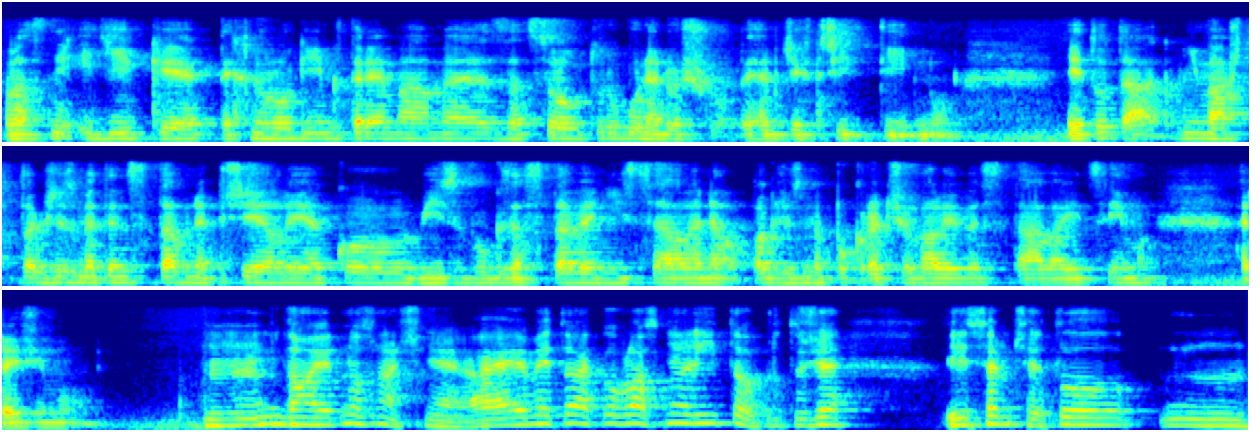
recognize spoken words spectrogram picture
vlastně i díky technologiím, které máme, za celou tu dobu nedošlo během těch tří týdnů. Je to tak? Vnímáš to tak, že jsme ten stav nepřijali jako výzvu k zastavení se, ale naopak, že jsme pokračovali ve stávajícím režimu? Mm, no jednoznačně. A je mi to jako vlastně líto, protože jsem četl mm,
